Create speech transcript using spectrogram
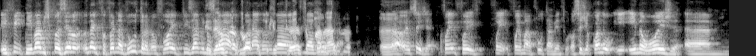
Enfim, tivemos que fazer, onde é que foi? Foi na Dutra, não foi? Fizemos, Fizemos no carro, parado na, na Dutra. Ah. Não, ou seja, foi, foi, foi, foi uma puta aventura. Ou seja, quando, ainda hoje, um,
